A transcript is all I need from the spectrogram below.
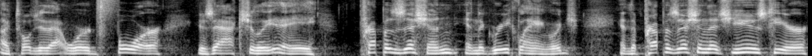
I told you that word for is actually a preposition in the Greek language. And the preposition that's used here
